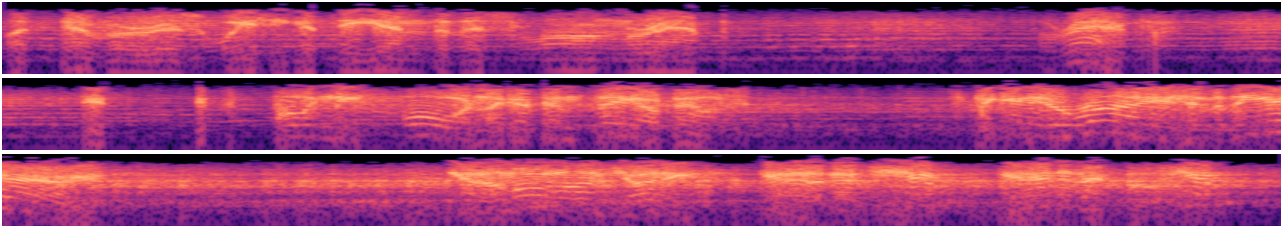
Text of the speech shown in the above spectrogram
whatever is waiting at the end of this long ramp. The ramp. It, it's pulling me forward like a conveyor belt. It's beginning to rise into the air. Get a move on, Johnny. Get into that ship. Get into that ship.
